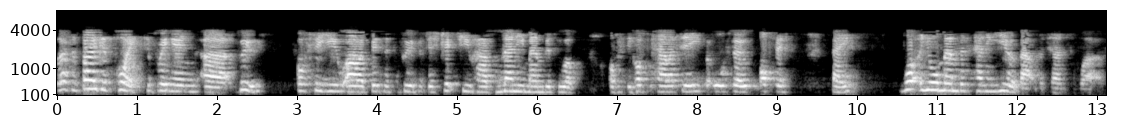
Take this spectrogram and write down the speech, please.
That's a very good point to bring in uh, Ruth. Obviously, you are a business improvement district. You have many members who are obviously hospitality, but also office based. What are your members telling you about return to work?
